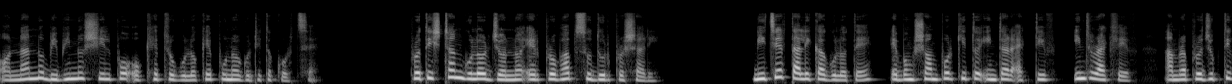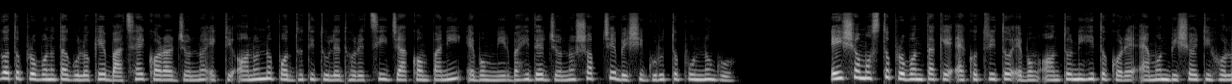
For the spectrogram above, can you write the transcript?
অন্যান্য বিভিন্ন শিল্প ও ক্ষেত্রগুলোকে পুনর্গঠিত করছে। প্রতিষ্ঠানগুলোর জন্য এর প্রভাব সুদূর প্রসারী নিচের তালিকাগুলোতে এবং সম্পর্কিত ইন্টারঅ্যাক্টিভ ইন্টারঅ্যাক্টিভ আমরা প্রযুক্তিগত প্রবণতাগুলোকে বাছাই করার জন্য একটি অনন্য পদ্ধতি তুলে ধরেছি যা কোম্পানি এবং নির্বাহীদের জন্য সবচেয়ে বেশি গুরুত্বপূর্ণ গু এই সমস্ত প্রবণতাকে একত্রিত এবং অন্তর্নিহিত করে এমন বিষয়টি হল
